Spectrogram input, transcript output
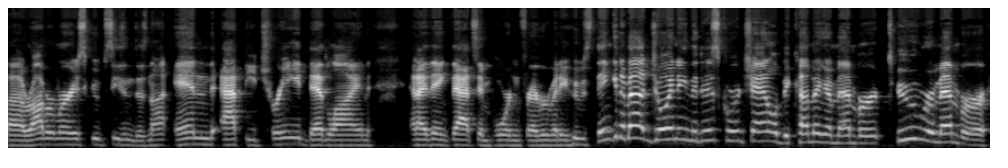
Uh, Robert Murray scoop season does not end at the trade deadline, and I think that's important for everybody who's thinking about joining the Discord channel, becoming a member. To remember,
